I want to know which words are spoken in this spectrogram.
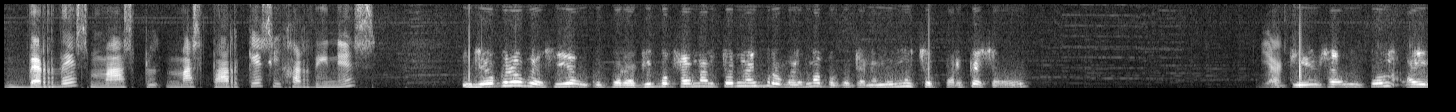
verdes, más, más parques y jardines? Yo creo que sí, aunque por aquí por San Antón no hay problema porque tenemos muchos parques, ¿sabes? aquí en San Antón hay,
